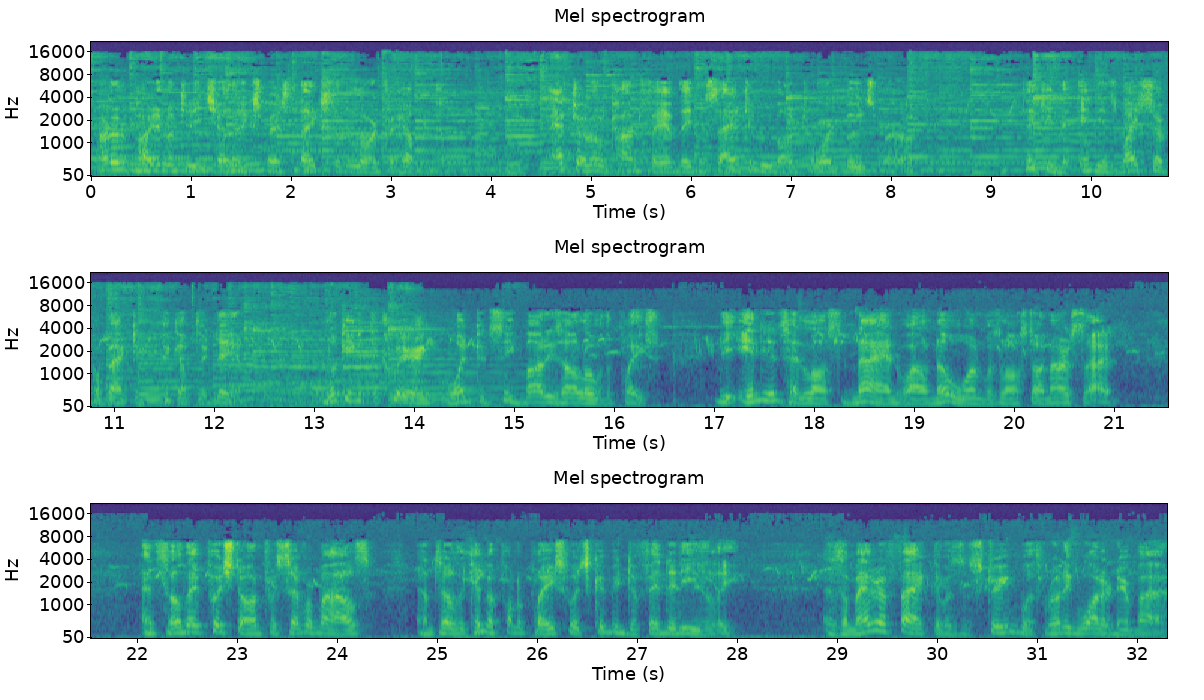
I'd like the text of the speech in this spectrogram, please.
Our little party looked at each other and expressed thanks to the Lord for helping them. After a little confab, they decided to move on toward Boonesboro, thinking the Indians might circle back to pick up their dead. Looking at the clearing, one could see bodies all over the place. The Indians had lost nine, while no one was lost on our side. And so they pushed on for several miles until they came upon a place which could be defended easily. As a matter of fact, there was a stream with running water nearby.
